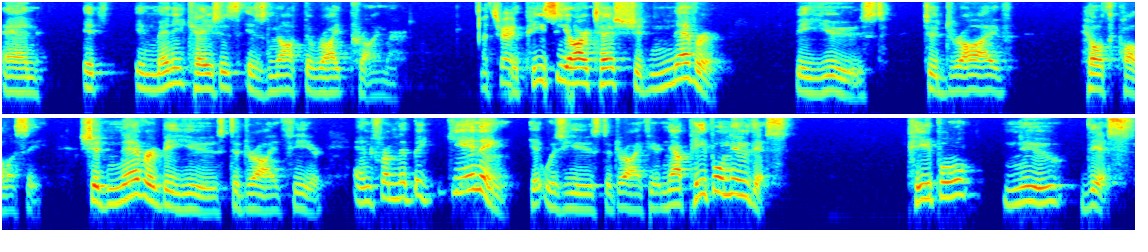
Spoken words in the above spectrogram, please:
And it, in many cases, is not the right primer. That's right. The PCR test should never be used to drive health policy, should never be used to drive fear. And from the beginning, it was used to drive fear. Now, people knew this. People knew this.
